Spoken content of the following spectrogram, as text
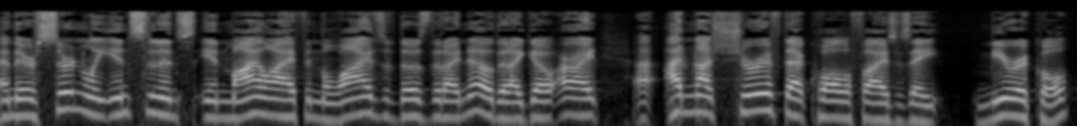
And there are certainly incidents in my life, in the lives of those that I know, that I go, all right, I'm not sure if that qualifies as a miracle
